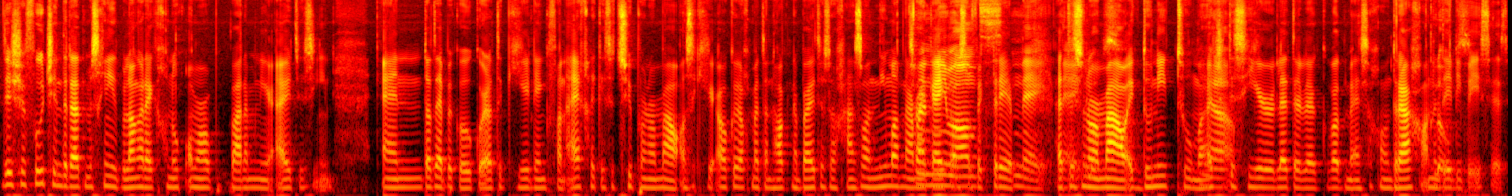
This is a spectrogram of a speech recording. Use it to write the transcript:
Dus je voelt je inderdaad misschien niet belangrijk genoeg om er op een bepaalde manier uit te zien. En dat heb ik ook hoor, dat ik hier denk van eigenlijk is het super normaal. Als ik hier elke dag met een hak naar buiten zou gaan, zal niemand naar mij kijken alsof ik trip. Nee, Het nee, is klopt. normaal. Ik doe niet too much. Ja. Het is hier letterlijk wat mensen gewoon dragen on a Klopt. daily basis.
